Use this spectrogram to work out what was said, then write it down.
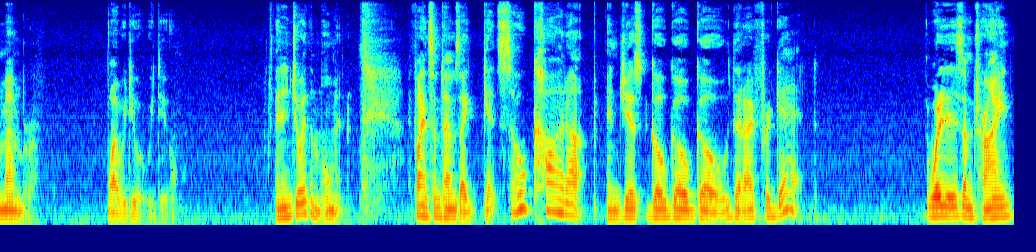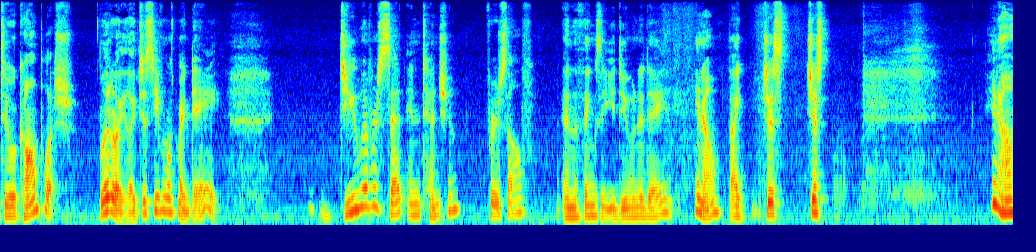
remember why we do what we do and enjoy the moment. I find sometimes I get so caught up and just go, go, go that I forget what it is I'm trying to accomplish. Literally, like just even with my day. Do you ever set intention for yourself and the things that you do in a day? You know, like just, just, you know,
